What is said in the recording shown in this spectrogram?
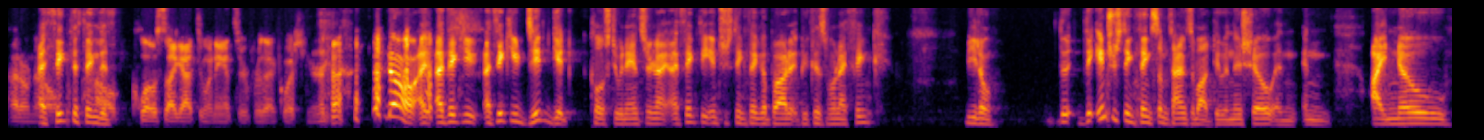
I don't know. I think the thing that close I got to an answer for that question. no, I, I, think you. I think you did get close to an answer, and I, I think the interesting thing about it because when I think, you know, the the interesting thing sometimes about doing this show, and and I know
